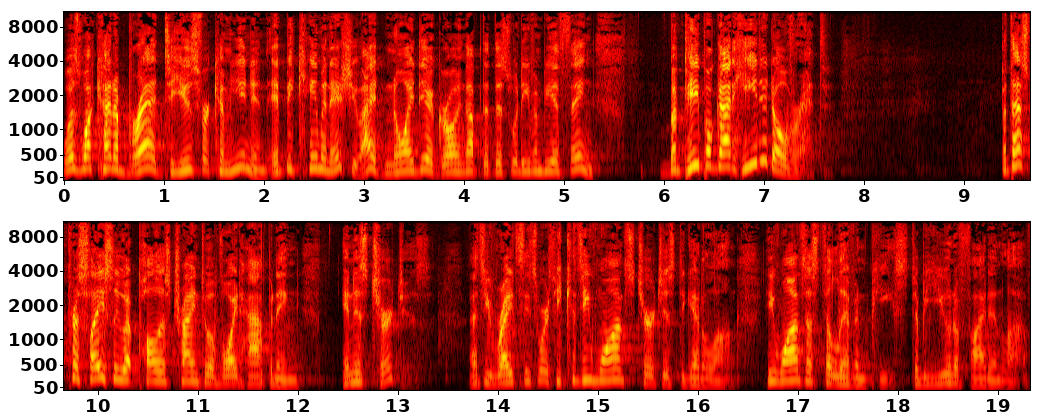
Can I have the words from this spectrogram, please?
was what kind of bread to use for communion. It became an issue. I had no idea growing up that this would even be a thing. But people got heated over it. But that's precisely what Paul is trying to avoid happening in his churches as he writes these words, because he wants churches to get along. He wants us to live in peace, to be unified in love.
